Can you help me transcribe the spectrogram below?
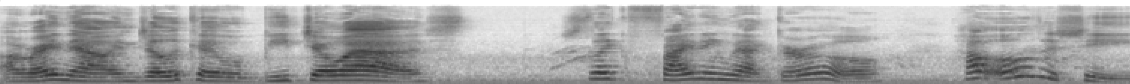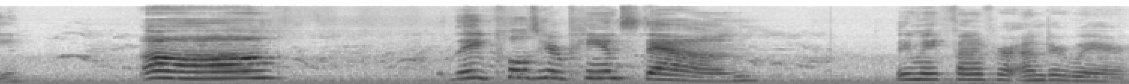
All right, now Angelica will beat your ass. She's like fighting that girl. How old is she? Aww. They pulled her pants down. They made fun of her underwear.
